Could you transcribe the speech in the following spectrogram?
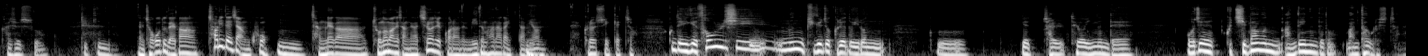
가실 수 있겠네. 네, 적어도 내가 처리되지 않고 음. 장례가 존엄하게 장례가 치러질 거라는 믿음 하나가 있다면 음. 그럴 수 있겠죠. 근데 이게 서울시는 비교적 그래도 이런 그 이게 잘 되어 있는데 어제 그 지방은 안 돼 있는데도 많다고 그러셨잖아요.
